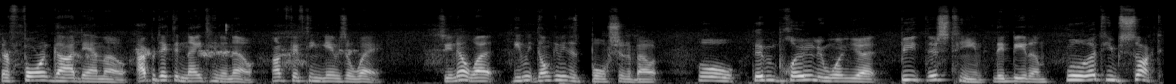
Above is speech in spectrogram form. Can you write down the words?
They're four and goddamn zero. I predicted nineteen and zero. I'm fifteen games away. So you know what? Give me don't give me this bullshit about oh they haven't played anyone yet. Beat this team. They beat them. Well that team sucked.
